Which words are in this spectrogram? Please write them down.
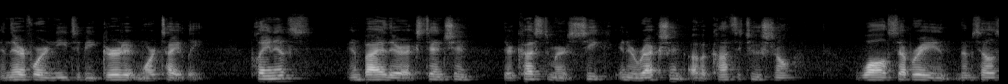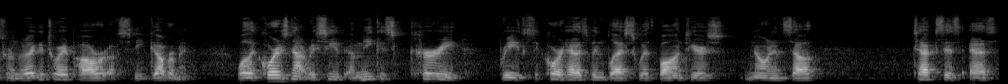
and therefore need to be girded more tightly. Plaintiffs, and by their extension, their customers seek an erection of a constitutional wall separating themselves from the regulatory power of city government. While the court has not received amicus curiae briefs, the court has been blessed with volunteers known in South Texas as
